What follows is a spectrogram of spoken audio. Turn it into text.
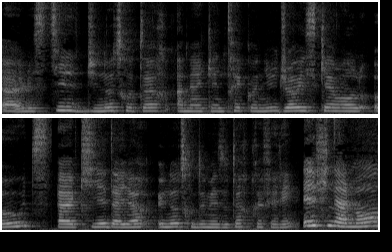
euh, le style d'une autre auteure américaine très connue, Joyce Carol Oates, euh, qui est d'ailleurs une autre de mes auteurs préférées. Et finalement,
